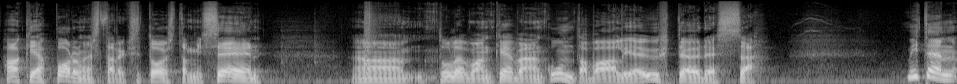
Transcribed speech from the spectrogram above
hakea pormestariksi toistamiseen ö, tulevan kevään kuntavaalien yhteydessä. Miten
